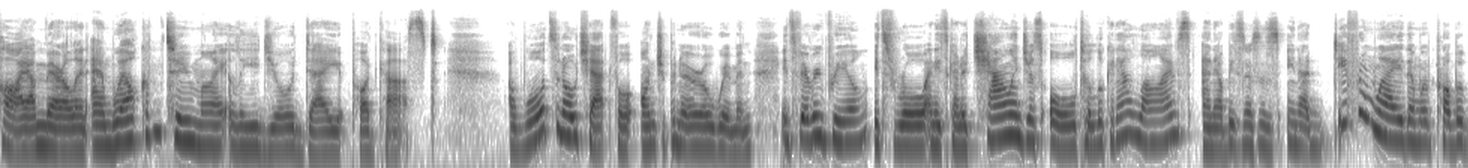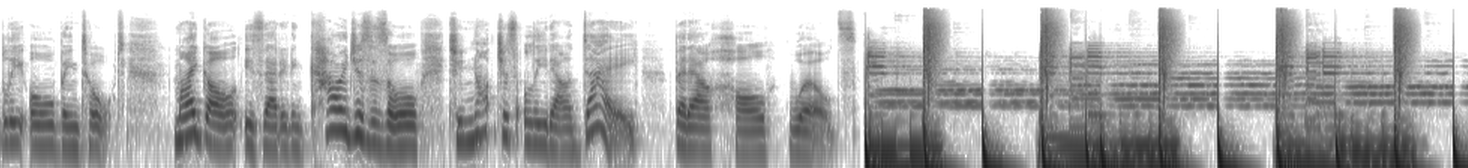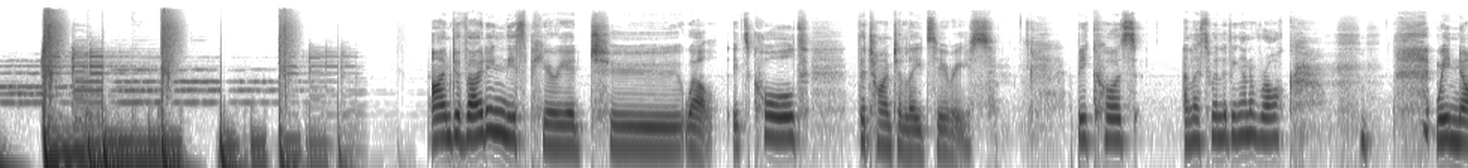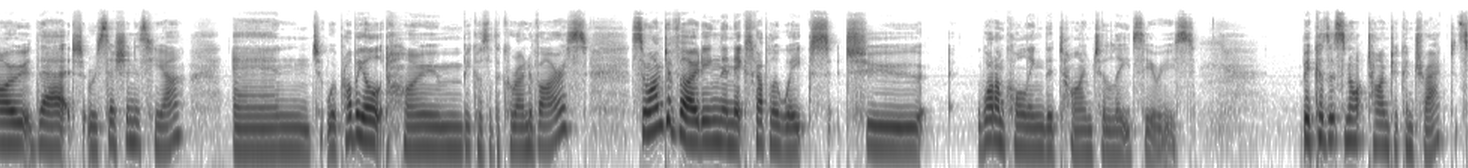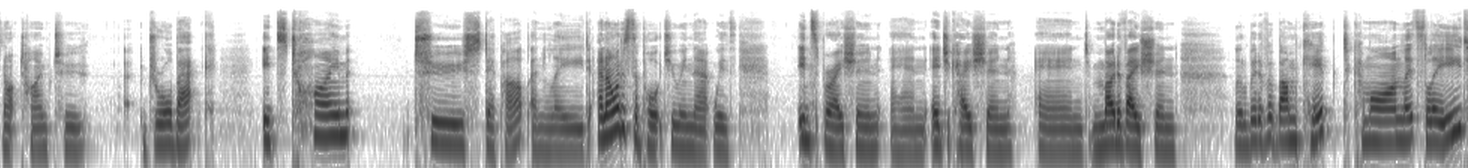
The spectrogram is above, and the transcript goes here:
Hi, I'm Marilyn, and welcome to my Lead Your Day podcast. A warts and all chat for entrepreneurial women. It's very real, it's raw, and it's going to challenge us all to look at our lives and our businesses in a different way than we've probably all been taught. My goal is that it encourages us all to not just lead our day, but our whole worlds. I'm devoting this period to, well, it's called the Time to Lead series. Because unless we're living on a rock, we know that recession is here and we're probably all at home because of the coronavirus. So I'm devoting the next couple of weeks to what I'm calling the Time to Lead series. Because it's not time to contract, it's not time to draw back, it's time to step up and lead. And I want to support you in that with inspiration and education and motivation. A little bit of a bum kept. Come on, let's lead.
